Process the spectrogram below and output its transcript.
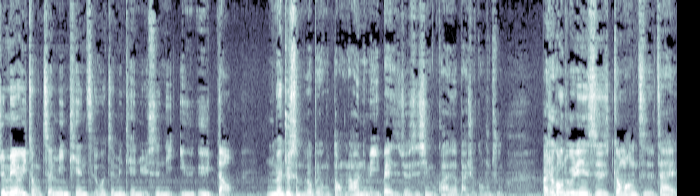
就没有一种真命天子或真命天女是你一遇到，你们就什么都不用动，然后你们一辈子就是幸福快乐白雪公主。白雪公主一定是跟王子在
